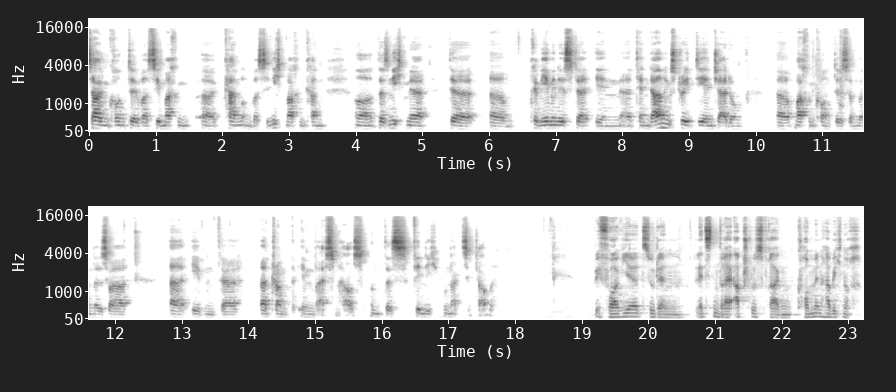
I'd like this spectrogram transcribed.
sagen konnte, was sie machen äh, kann und was sie nicht machen kann, dass nicht mehr der ähm, Premierminister in 10 Downing Street die Entscheidung machen konnte, sondern es war eben der Trump im Weißen Haus. Und das finde ich unakzeptabel. Bevor wir zu den letzten drei Abschlussfragen kommen, habe ich noch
